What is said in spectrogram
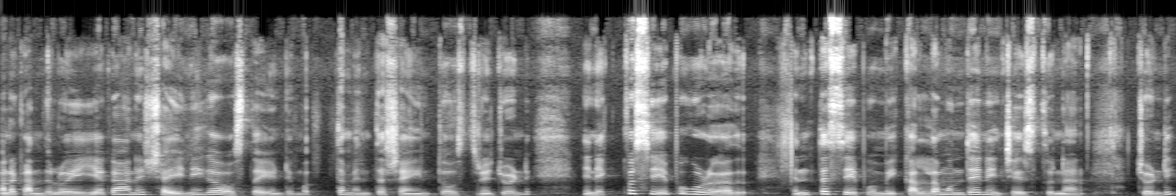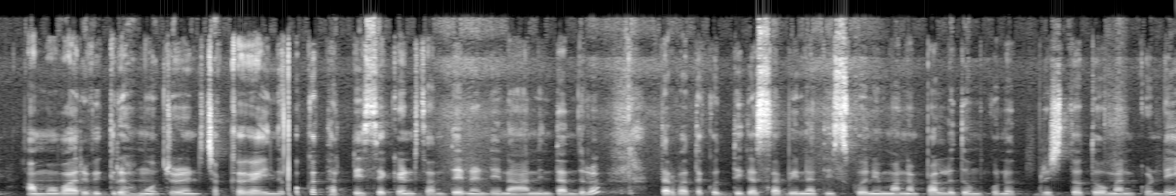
మనకు అందులో వేయగానే షైనీగా వస్తాయండి. మొత్తం ఎంత షైన్తో వస్తున్నాయి చూడండి. నేను ఎక్కువసేపు కూడా కాదు ఎంతసేపు మీ కళ్ళ ముందే నేను చేస్తున్నాను. చూడండి అమ్మవారి విగ్రహము చూడండి చక్కగా అయింది. ఒక థర్టీ సెకండ్స్ అంతేనండి నానింత అందులో. తర్వాత కొద్దిగా సబీనా తీసుకొని మనం పళ్ళు దుమ్ముకున్న బ్రష్తో తోమనుకోండి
